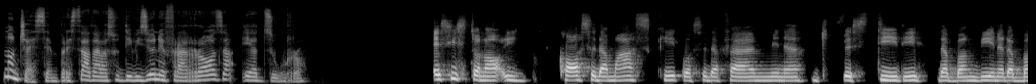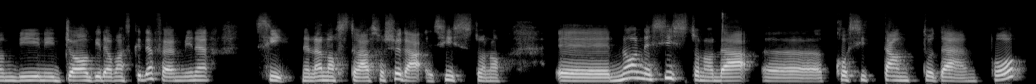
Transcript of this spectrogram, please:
non c'è sempre stata la suddivisione fra rosa e azzurro. Esistono cose da maschi, cose da femmine, vestiti da bambine, da bambini, giochi da maschi e da femmine. Sì, nella nostra società esistono. Eh, non esistono da eh, così tanto tempo,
